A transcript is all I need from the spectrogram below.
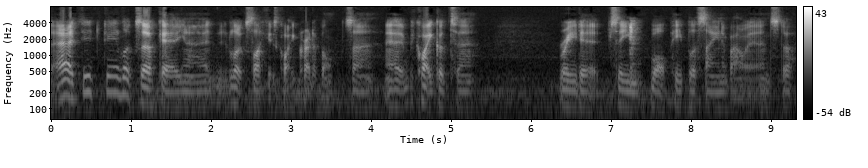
uh, it, it looks okay. You know, it, looks like it's quite credible. So uh, it'd be quite good to read it, see what people are saying about it and stuff.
